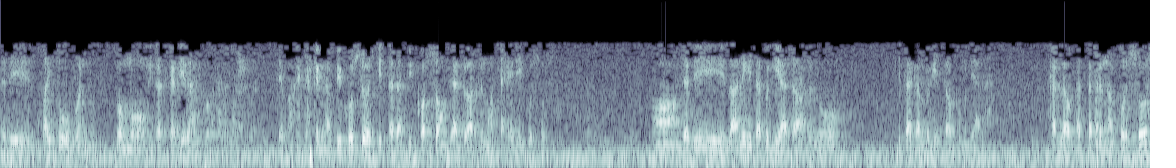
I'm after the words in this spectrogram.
Jadi lepas itu pun pemohong kita sekali dah. dia kata kena pergi kursus kita dah pergi kosong jadual semua tak ada kursus ha, jadi lah ni kita pergi ada dulu. Kita akan beritahu kemudian lah. Kalau kata kena kursus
